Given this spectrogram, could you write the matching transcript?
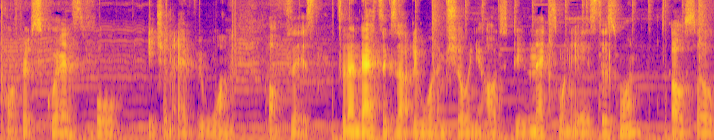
perfect squares for each and every one of this so then that's exactly what I'm showing you how to do. The next one is this one. Also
